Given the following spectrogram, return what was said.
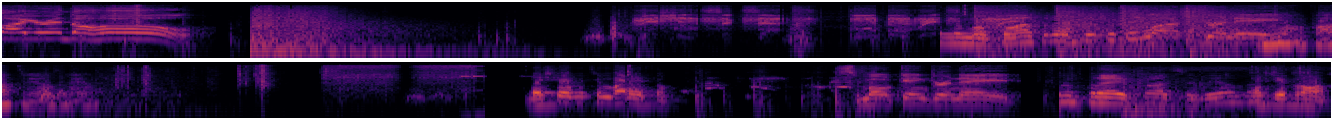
Fire in the hole! Mission Numai patru au făcut Flash grenade. Nu, patru, asta e. Dă și mai puțin baretul. Smoking grenade. Nu prea ai față de el, Dă dar... și frumos.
